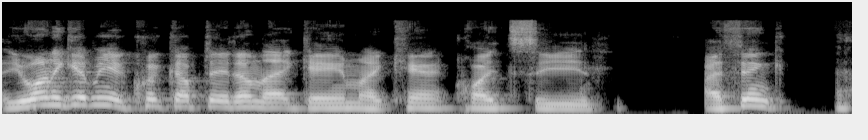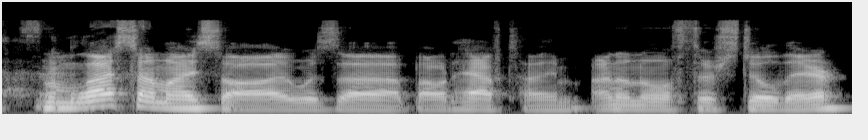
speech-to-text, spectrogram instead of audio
You want to give me a quick update on that game? I can't quite see. I think from last time I saw, it was uh, about halftime. I don't know if they're still there.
